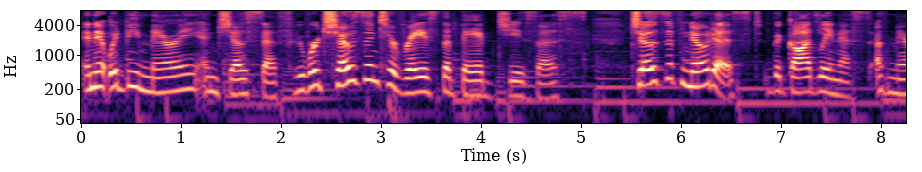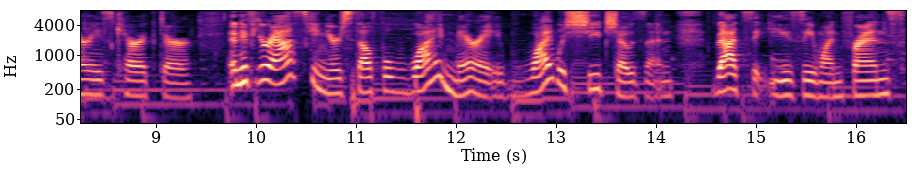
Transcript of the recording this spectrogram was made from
and it would be Mary and Joseph who were chosen to raise the babe Jesus. Joseph noticed the godliness of Mary's character. And if you're asking yourself, well, why Mary? Why was she chosen? That's an easy one, friends.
